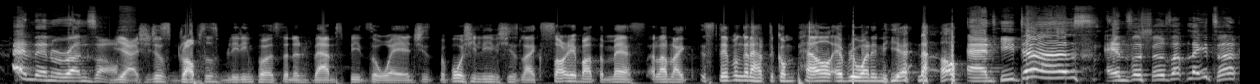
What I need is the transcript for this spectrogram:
and then runs off. Yeah, she just drops this bleeding person and Vamp speeds away. And she's before she leaves, she's like, "Sorry about the mess." And I'm like, "Is Stefan gonna have to compel everyone in here now?" And he does. Enzo shows up later,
